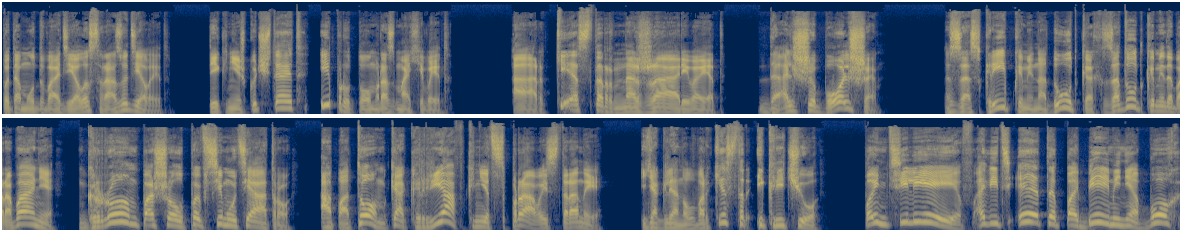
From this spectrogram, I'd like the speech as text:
потому два дела сразу делает. И книжку читает, и прутом размахивает а оркестр нажаривает. Дальше больше. За скрипками на дудках, за дудками на барабане Гром пошел по всему театру, а потом как рявкнет с правой стороны. Я глянул в оркестр и кричу «Пантелеев, а ведь это, побей меня, бог,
